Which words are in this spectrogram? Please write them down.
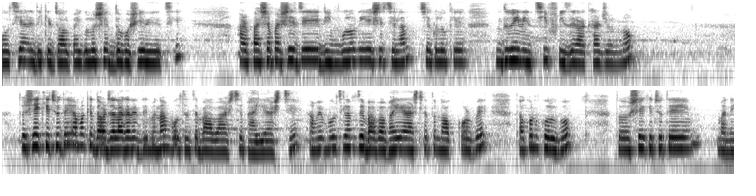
বলছি আর এদিকে জলপাইগুলো সেদ্ধ বসিয়ে দিয়েছি। আর পাশাপাশি যে ডিমগুলো নিয়ে এসেছিলাম, সেগুলোকে ধুয়ে নিচ্ছি ফ্রিজে রাখার জন্য। তো সে কিছুতেই আমাকে দরজা লাগাতে দেবে না। বলছে যে, বাবা আসছে, ভাইয়া আসছে। আমি বলছিলাম যে, বাবা, ভাইয়া আসলে তো নক করবে, তখন খুলবো। তো সে কিছুতেই মানে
